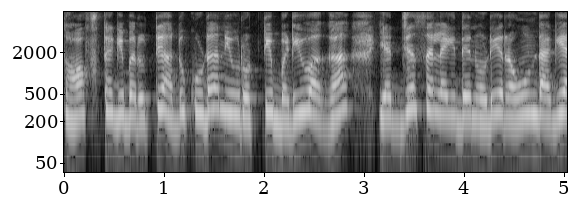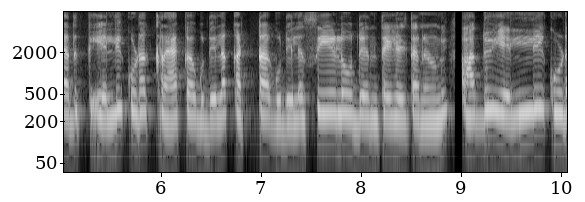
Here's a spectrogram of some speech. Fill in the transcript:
ಸಾಫ್ಟಾಗಿ ಬರುತ್ತೆ. ಅದು ಕೂಡ ನೀವು ರೊಟ್ಟಿ ಬಡಿಯುವಾಗ ಎಜ್ಜಸ್ ಎಲ್ಲ ಇದೆ ನೋಡಿ ರೌಂಡಾಗಿ ಅದಕ್ಕೆ ಎಲ್ಲಿ ಕೂಡ ಕ್ರ್ಯಾಕ್ ಆಗುದಿಲ್ಲ ಕಟ್ ಆಗುದಿಲ್ಲ, ಸೀಳುವುದು ಅಂತ ಹೇಳ್ತಾರೆ ನೋಡಿ. ಅದು ಎಲ್ಲಿ ಕೂಡ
